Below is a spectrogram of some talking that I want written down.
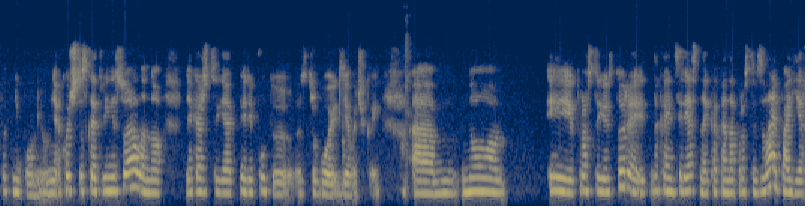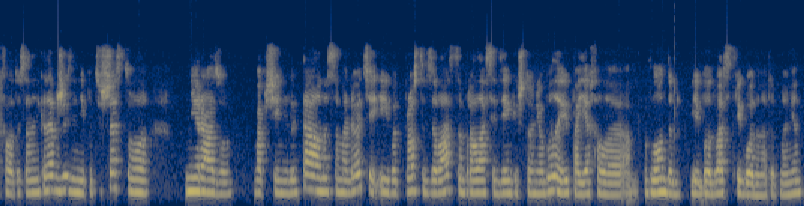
вот не помню, мне хочется сказать Венесуэла, но мне кажется, я перепутаю с другой девочкой, но и просто ее история такая интересная, как она просто взяла и поехала, то есть она никогда в жизни не путешествовала ни разу, вообще не летала на самолете и вот просто взяла, собрала все деньги, что у нее было, и поехала в Лондон. Ей было 23 года на тот момент.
